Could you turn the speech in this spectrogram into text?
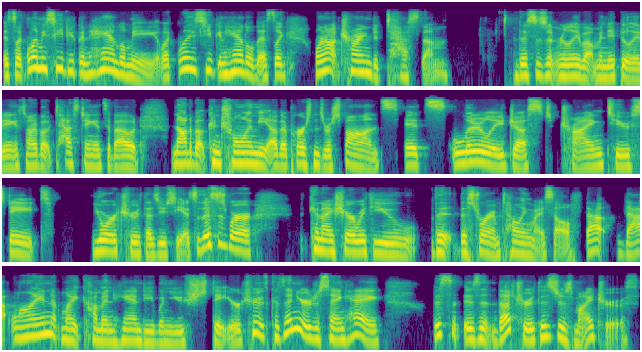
It's like, let me see if you can handle me. Like, let me see if you can handle this. Like, we're not trying to test them. This isn't really about manipulating. It's not about testing. It's about not about controlling the other person's response. It's literally just trying to state your truth as you see it. So this is where can I share with you the, the story I'm telling myself? That that line might come in handy when you state your truth, because then you're just saying, hey, this isn't the truth, this is just my truth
